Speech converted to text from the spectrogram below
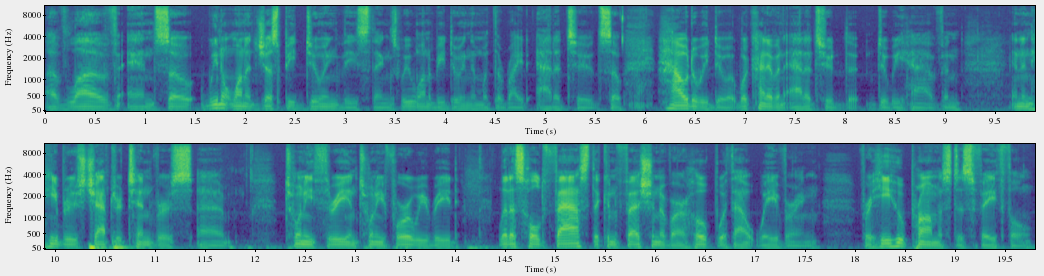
of love. And so we don't want to just be doing these things. We want to be doing them with the right attitude. So how do we do it? What kind of an attitude do, do we have? And and in hebrews chapter 10 verse uh, 23 and 24 we read let us hold fast the confession of our hope without wavering. For he who promised is faithful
